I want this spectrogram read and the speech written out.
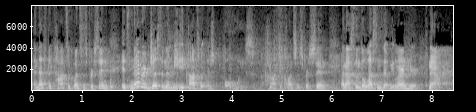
And that's the consequences for sin. It's never just an immediate consequence, there's always consequences for sin. And that's the lessons that we learn here. Now,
